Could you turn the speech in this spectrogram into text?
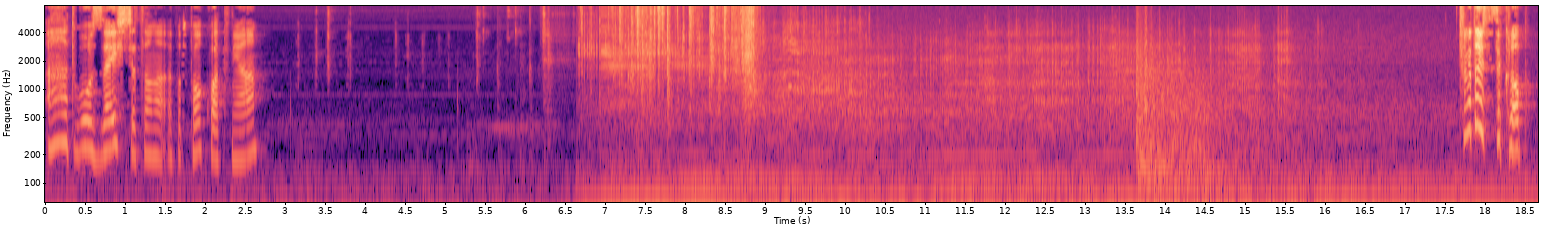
A, tu było zejście to na, pod pokład, nie? Czego to jest cyklop?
